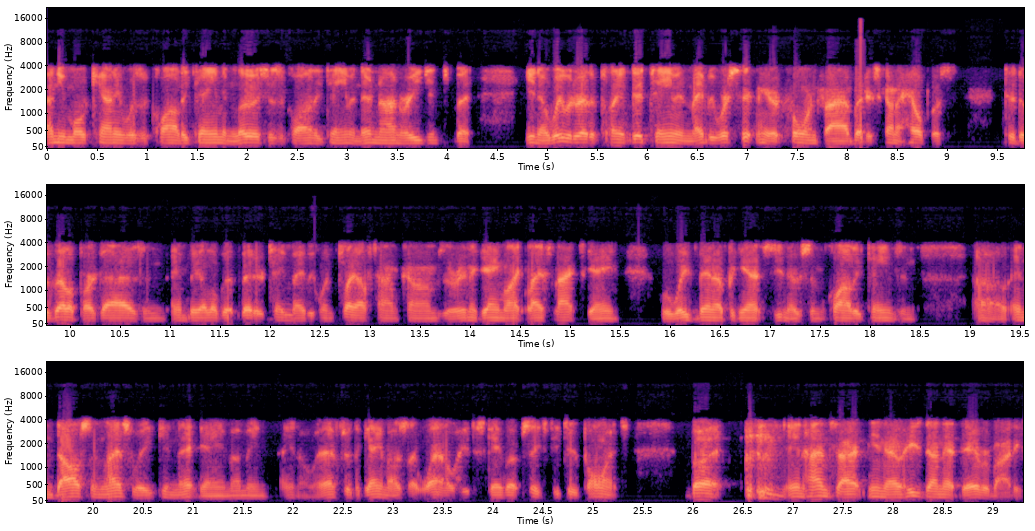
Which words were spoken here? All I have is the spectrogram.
I knew Moore County was a quality team, and Lewis is a quality team, and they're non-regions, but you know, we would rather play a good team, and maybe we're sitting here at four and five, but it's going to help us to develop our guys and, and be a little bit better team maybe when playoff time comes or in a game like last night's game where we've been up against, you know, some quality teams and uh and Dawson last week in that game, I mean, you know, after the game I was like, Wow, he just gave up sixty two points. But in hindsight, you know, he's done that to everybody.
